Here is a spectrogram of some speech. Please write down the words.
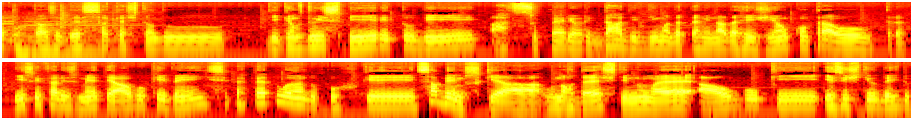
É por causa dessa questão do digamos, do espírito de a superioridade de uma determinada região contra outra. Isso, infelizmente, é algo que vem se perpetuando, porque sabemos que a, o Nordeste não é algo que existiu desde,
